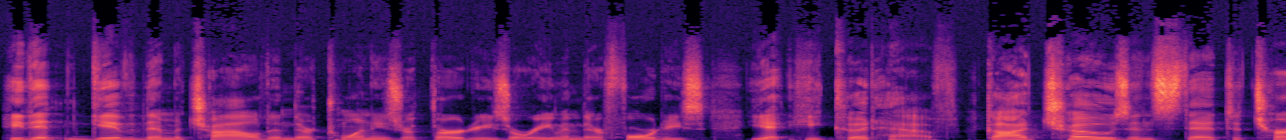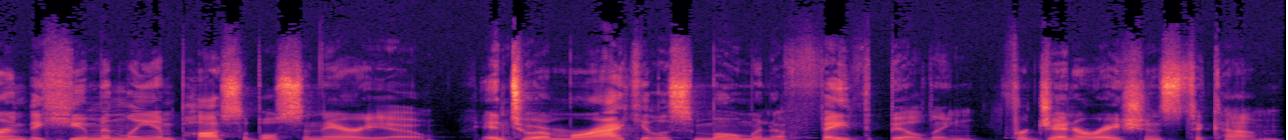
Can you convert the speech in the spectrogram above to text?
He didn't give them a child in their 20s or 30s or even their 40s, yet He could have. God chose instead to turn the humanly impossible scenario into a miraculous moment of faith building for generations to come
